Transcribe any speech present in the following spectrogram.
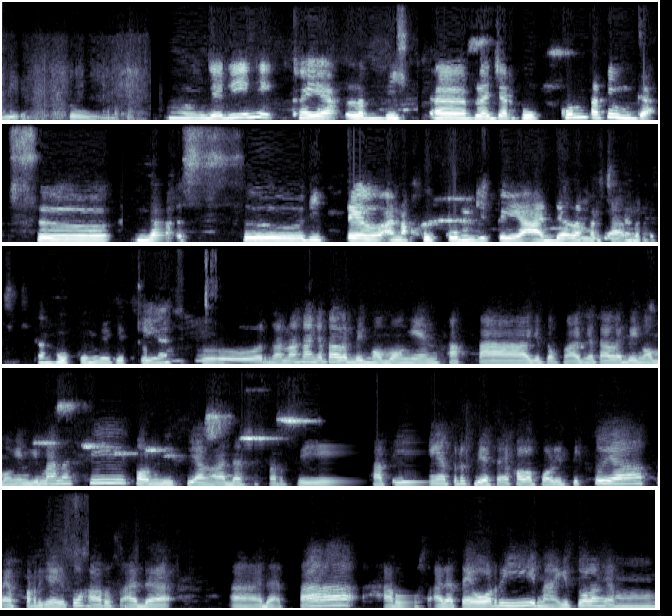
Gitu. Hmm, jadi ini kayak lebih uh, belajar hukum tapi nggak se nggak sedetail anak hukum gitu ya. Ada lah iya, percikan-percikan hukumnya gitu ya. Betul. karena kan kita lebih ngomongin fakta gitu kan. Kita lebih ngomongin gimana sih kondisi yang ada seperti saat ini terus biasanya kalau politik tuh ya papernya itu harus ada uh, data harus ada teori. Nah itulah yang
